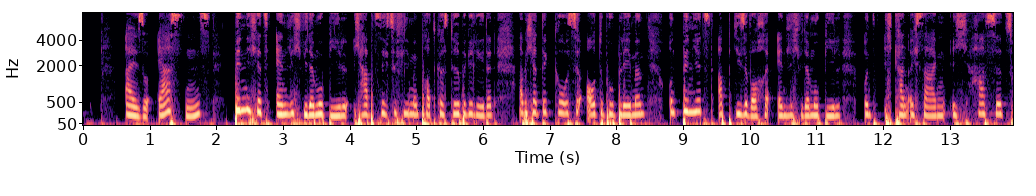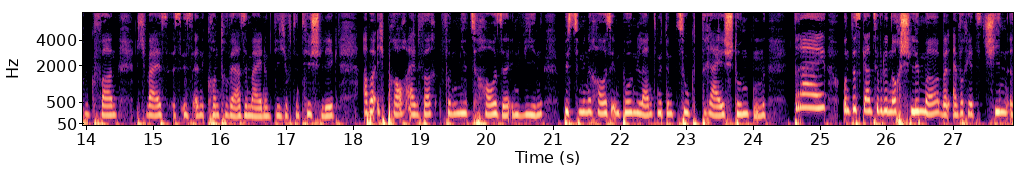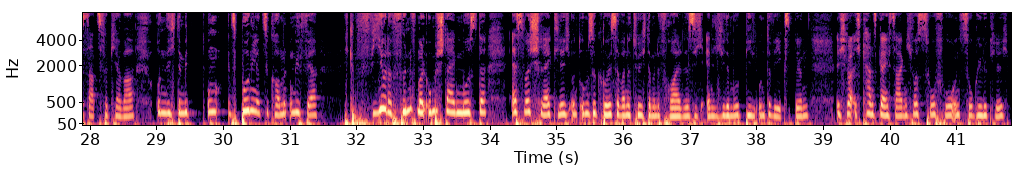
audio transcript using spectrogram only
Also, erstens, bin ich jetzt endlich wieder mobil. Ich habe jetzt nicht so viel in meinem Podcast darüber geredet, aber ich hatte große Autoprobleme und bin jetzt ab dieser Woche endlich wieder mobil. Und ich kann euch sagen, ich hasse Zugfahren. Ich weiß, es ist eine kontroverse Meinung, die ich auf den Tisch lege, aber ich brauche einfach von mir zu Hause in Wien bis zu mir nach Hause im Burgenland mit dem Zug drei Stunden drei und das Ganze wurde noch schlimmer, weil einfach jetzt Schienenersatzverkehr war und ich damit, um ins Burgenland zu kommen, ungefähr ich glaube, vier oder fünfmal umsteigen musste. Es war schrecklich und umso größer war natürlich dann meine Freude, dass ich endlich wieder mobil unterwegs bin. Ich ich kann es gar nicht sagen, ich war so froh und so glücklich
